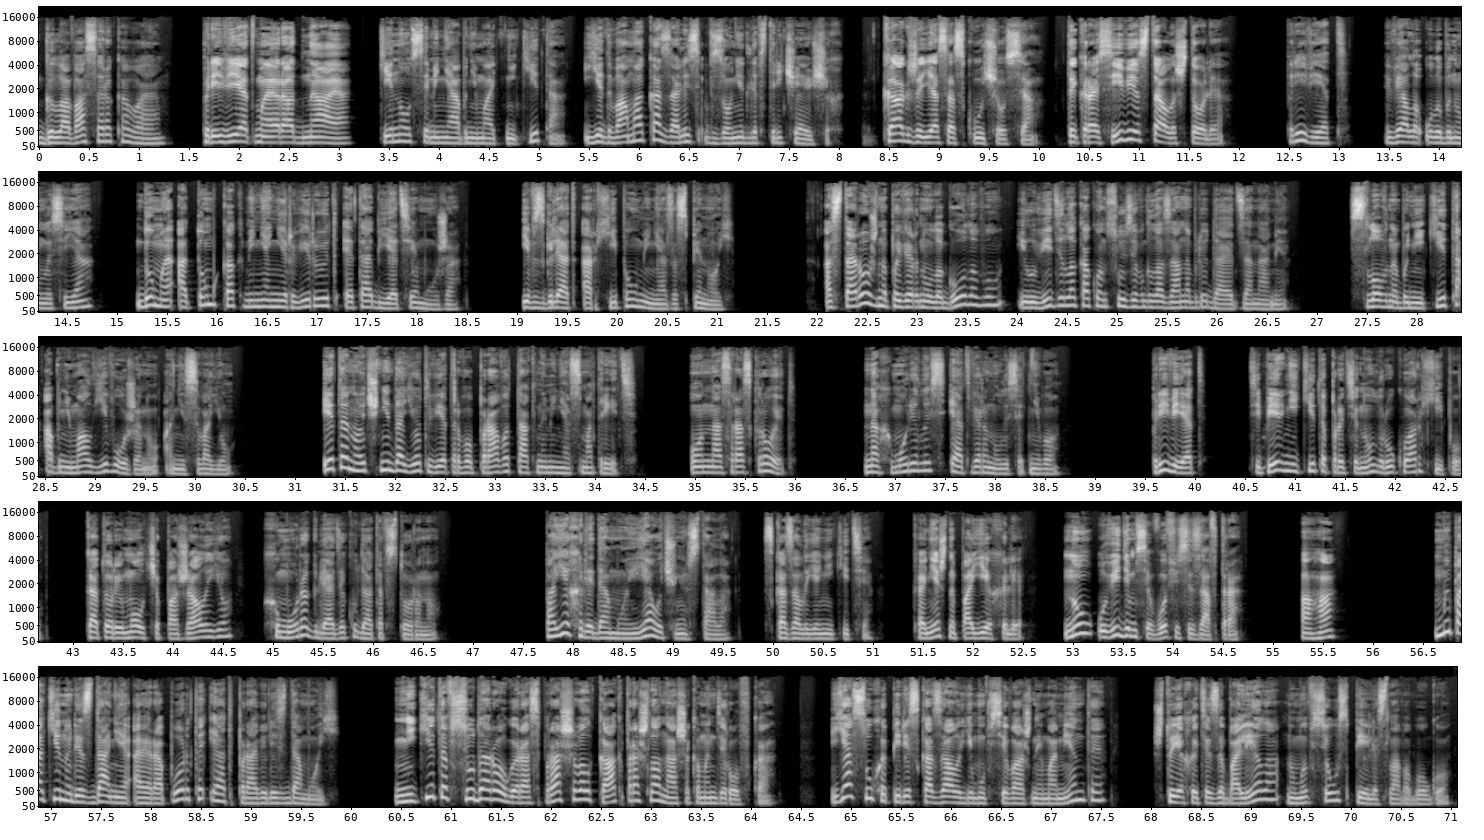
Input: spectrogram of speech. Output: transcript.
Глава сороковая. «Привет, моя родная!» Кинулся меня обнимать Никита, едва мы оказались в зоне для встречающих. «Как же я соскучился! Ты красивее стала, что ли?» «Привет», — вяло улыбнулась я, думая о том, как меня нервирует это объятие мужа. И взгляд Архипа у меня за спиной. Осторожно повернула голову и увидела, как он, сузив глаза, наблюдает за нами словно бы Никита обнимал его жену, а не свою. Эта ночь не дает Ветрову права так на меня смотреть. Он нас раскроет. Нахмурилась и отвернулась от него. «Привет!» Теперь Никита протянул руку Архипу, который молча пожал ее, хмуро глядя куда-то в сторону. «Поехали домой, я очень устала», — сказала я Никите. «Конечно, поехали. Ну, увидимся в офисе завтра». «Ага», мы покинули здание аэропорта и отправились домой. Никита всю дорогу расспрашивал, как прошла наша командировка. Я сухо пересказала ему все важные моменты, что я хоть и заболела, но мы все успели, слава богу.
